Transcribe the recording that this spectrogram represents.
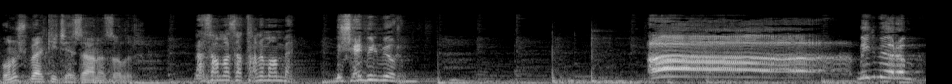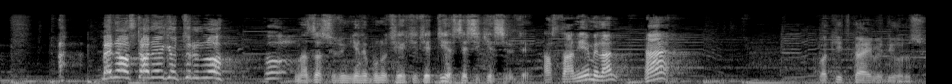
Konuş belki cezan azalır. Nazamaza tanımam ben. Bir şey bilmiyorum. Aa, bilmiyorum. Beni hastaneye götürün la. Naza sürüngeni bunu tehdit etti ya sesi kesildi. Hastaneye mi lan? Ha? Vakit kaybediyoruz.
